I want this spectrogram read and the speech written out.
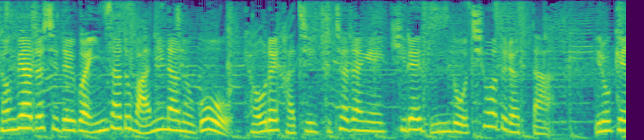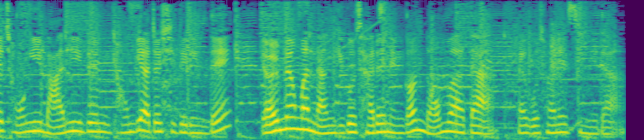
경비 아저씨들과 인사도 많이 나누고 겨울에 같이 주차장에 길에 눈도 치워드렸다. 이렇게 정이 많이 든 경비 아저씨들인데 10명만 남기고 자르는 건 너무하다 라고 전했습니다.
